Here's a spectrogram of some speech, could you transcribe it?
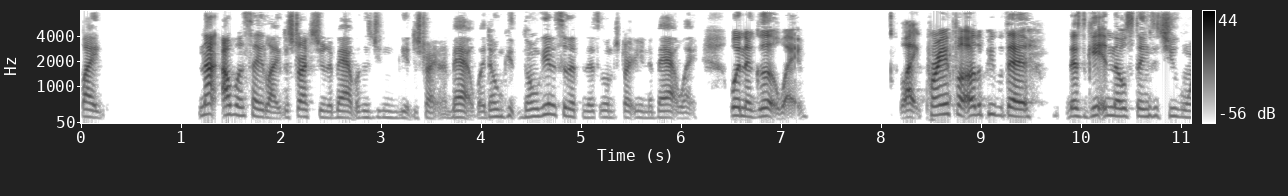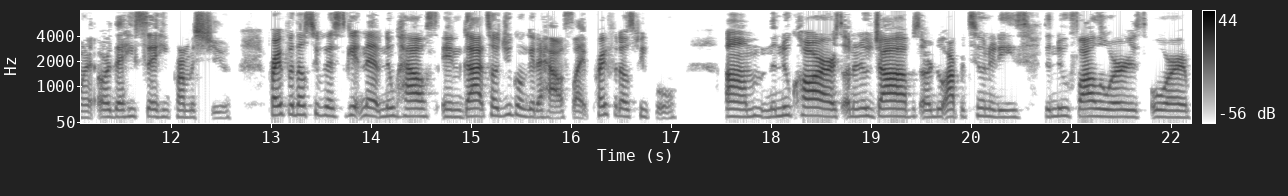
like not I wouldn't say like distract you in a bad way because you can get distracted in a bad way. Don't get don't get into nothing that's gonna distract you in a bad way, but in a good way. Like praying for other people that that's getting those things that you want or that he said he promised you. Pray for those people that's getting that new house and God told you gonna get a house. Like pray for those people. Um, the new cars or the new jobs or new opportunities, the new followers or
